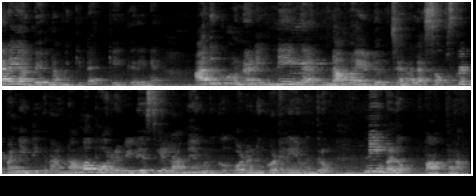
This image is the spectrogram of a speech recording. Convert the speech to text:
நிறைய பேர் நம்ம கிட்ட கேட்குறீங்க அதுக்கு முன்னாடி நீங்க நம்ம யூடியூப் சேனலை சப்ஸ்கிரைப் பண்ணிட்டீங்கன்னா நம்ம போடுற வீடியோஸ் எல்லாமே உங்களுக்கு உடனுக்குடனே வந்துடும் நீங்களும் பார்க்கலாம்.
